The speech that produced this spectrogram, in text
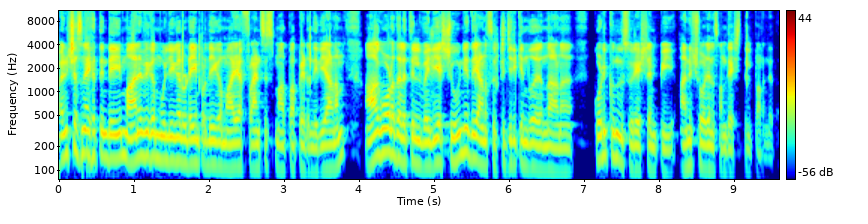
മനുഷ്യസ്നേഹത്തിന്റെയും മാനവിക മൂല്യങ്ങളുടെയും പ്രതീകമായ ഫ്രാൻസിസ് മാർപ്പാപ്പയുടെ നിര്യാണം ആഗോളതലത്തിൽ വലിയ ശൂന്യതയാണ് സൃഷ്ടിച്ചിരിക്കുന്നത് എന്നാണ് കൊടിക്കുന്നിൽ സുരേഷ് എം പി അനുശോചന സന്ദേശത്തിൽ പറഞ്ഞത്.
